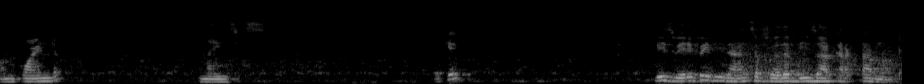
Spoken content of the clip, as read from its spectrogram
1.96. Okay. Please verify these answers whether these are correct or not.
